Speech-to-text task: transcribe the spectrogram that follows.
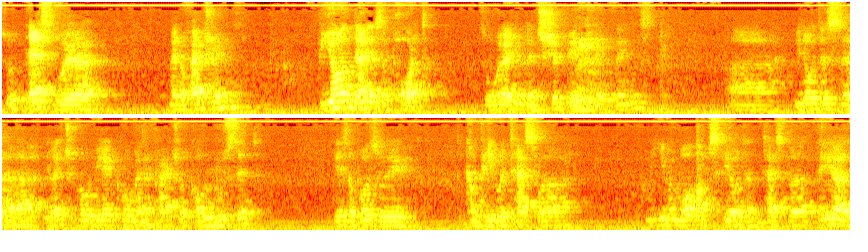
So that's where manufacturing, beyond that is a port, so where you can ship and big things. Uh, you know this uh, electrical vehicle manufacturer called Lucid? They're supposedly compete with Tesla, even more upscale than Tesla. They are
